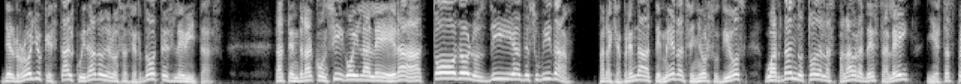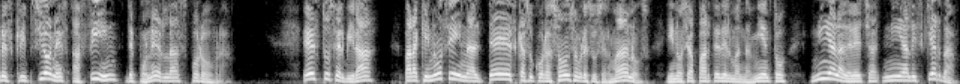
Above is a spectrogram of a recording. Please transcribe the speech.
del rollo que está al cuidado de los sacerdotes levitas, la tendrá consigo y la leerá todos los días de su vida, para que aprenda a temer al Señor su Dios, guardando todas las palabras de esta ley y estas prescripciones a fin de ponerlas por obra. Esto servirá para que no se enaltezca su corazón sobre sus hermanos, y no se aparte del mandamiento ni a la derecha ni a la izquierda,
